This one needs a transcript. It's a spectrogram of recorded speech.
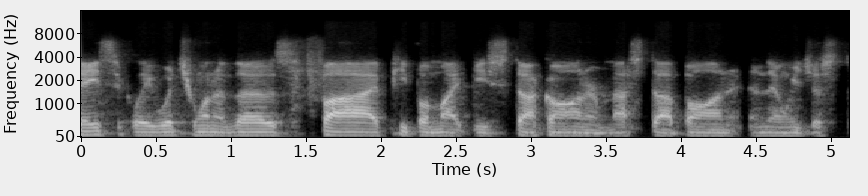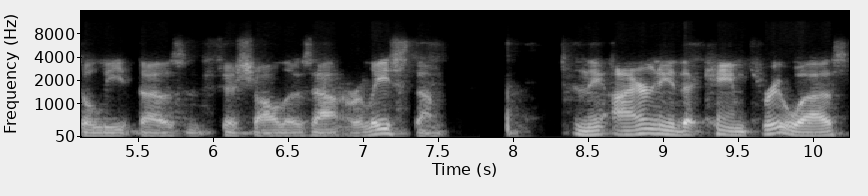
basically which one of those five people might be stuck on or messed up on, and then we just delete those and fish all those out and release them. And the irony that came through was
